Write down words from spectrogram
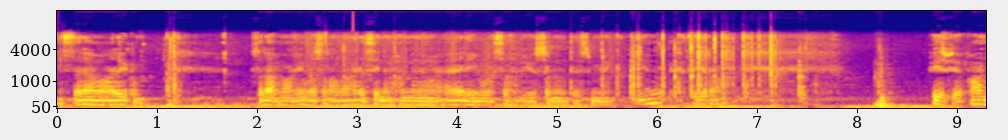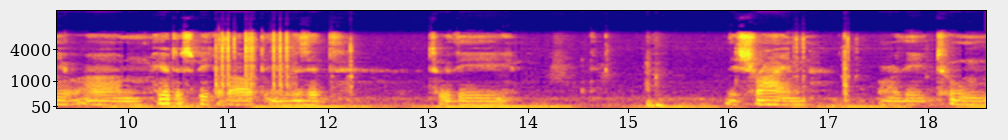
السلام عليكم السلام عليكم وصلى الله على سيدنا محمد وآله وصحبه وسلم تسليما كثيرا Peace be upon you. Um, here to speak about a visit to the the shrine or the tomb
